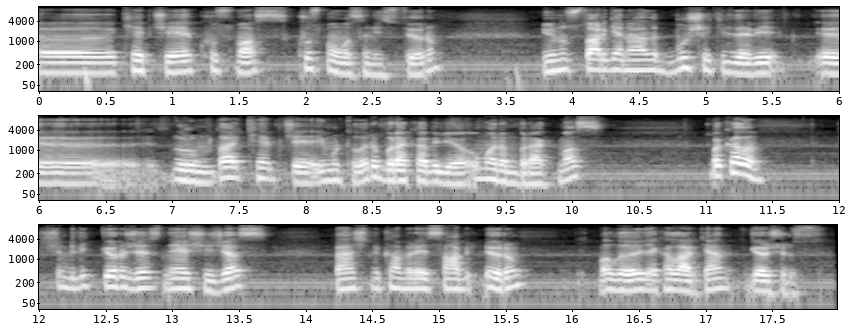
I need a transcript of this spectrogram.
e, kepçeye kusmaz. Kusmamasını istiyorum. Yunuslar genelde bu şekilde bir e, durumda kepçeye yumurtaları bırakabiliyor. Umarım bırakmaz. Bakalım. Şimdilik göreceğiz. Ne yaşayacağız. Ben şimdi kamerayı sabitliyorum. Balığı yakalarken görüşürüz.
